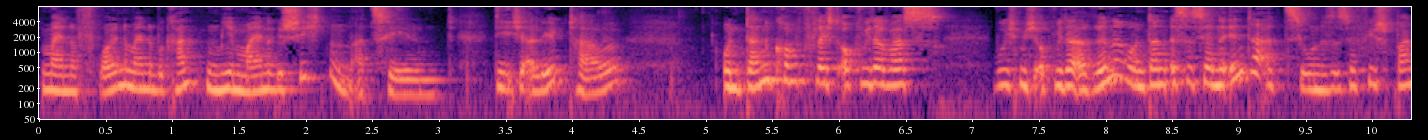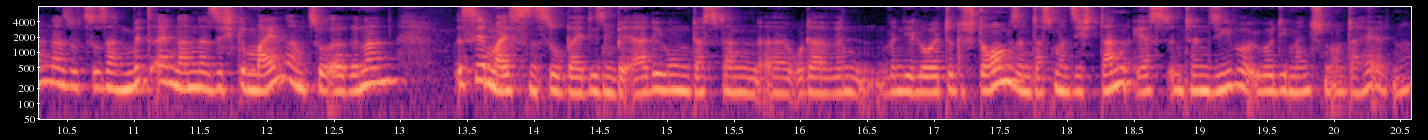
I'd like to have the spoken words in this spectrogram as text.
meine Freunde, meine Bekannten mir meine Geschichten erzählen, die ich erlebt habe. Und dann kommt vielleicht auch wieder was, wo ich mich auch wieder erinnere. Und dann ist es ja eine Interaktion. Es ist ja viel spannender, sozusagen miteinander sich gemeinsam zu erinnern. Ist ja meistens so bei diesen Beerdigungen, dass dann, äh, oder wenn, wenn die Leute gestorben sind, dass man sich dann erst intensiver über die Menschen unterhält. Ne?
